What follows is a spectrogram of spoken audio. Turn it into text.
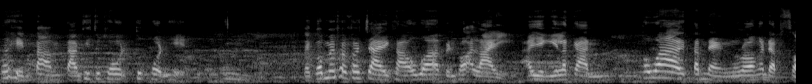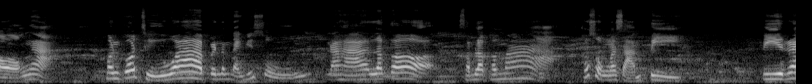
ก็เห็นตามตามที่ทุกคนทุกคนเห็น แต่ก็ไม่ค่อยเข้าใจเขาว่าเป็นเพราะอะไรอะอย่างนี้ละกัน เพราะว่าตำแหน่งรองอันดับสองอะมันก็ถือว่าเป็นตำแหน่งที่สูงนะคะแล้วก็สำหรับพม่าเขาส่งมาสามปี ปีแร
